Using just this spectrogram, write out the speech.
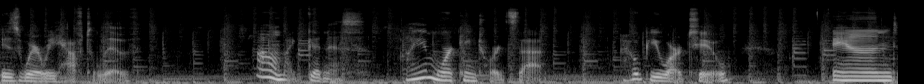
is where we have to live. Oh my goodness. I am working towards that. I hope you are too. And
